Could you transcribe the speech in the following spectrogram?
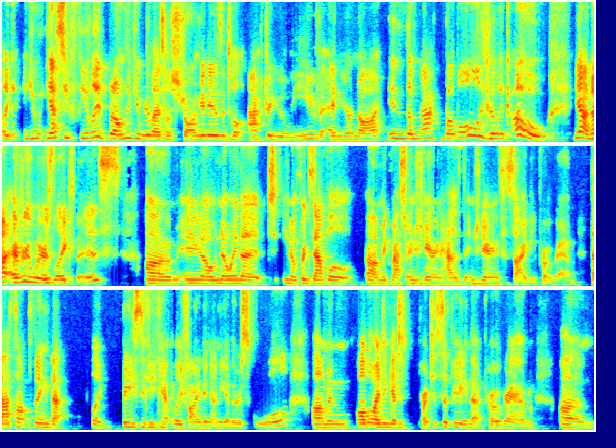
like you yes you feel it but i don't think you realize how strong it is until after you leave and you're not in the mac bubble. You're like oh yeah not everywhere is like this. Um, and you know knowing that you know for example uh, mcmaster engineering has the engineering society program. That's something that like basically you can't really find in any other school. Um, and although i didn't get to participate in that program um,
